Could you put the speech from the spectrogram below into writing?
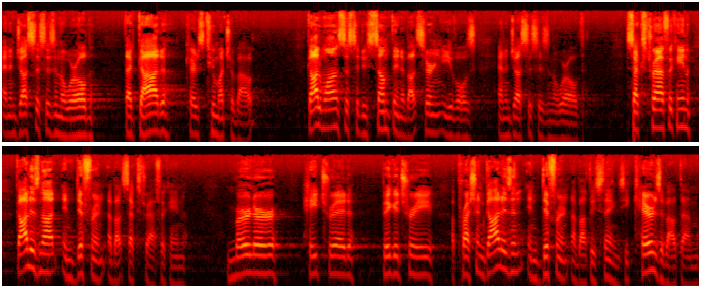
and injustices in the world that God cares too much about. God wants us to do something about certain evils and injustices in the world. Sex trafficking, God is not indifferent about sex trafficking. Murder, hatred, bigotry, oppression, God isn't indifferent about these things. He cares about them.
